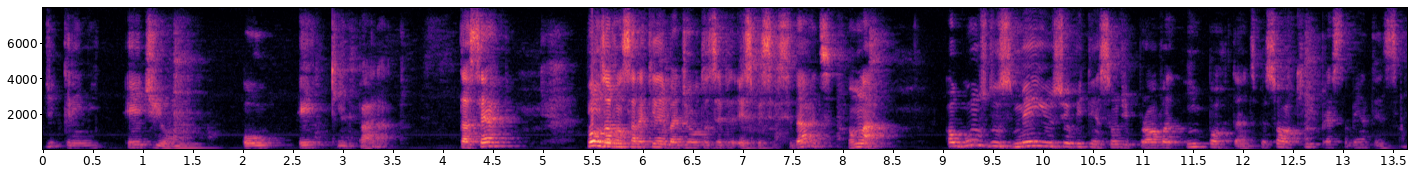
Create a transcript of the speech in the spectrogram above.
De crime hediondo ou equiparado. Tá certo? Vamos avançar aqui e lembrar de outras especificidades? Vamos lá. Alguns dos meios de obtenção de prova importantes. Pessoal, aqui presta bem atenção.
